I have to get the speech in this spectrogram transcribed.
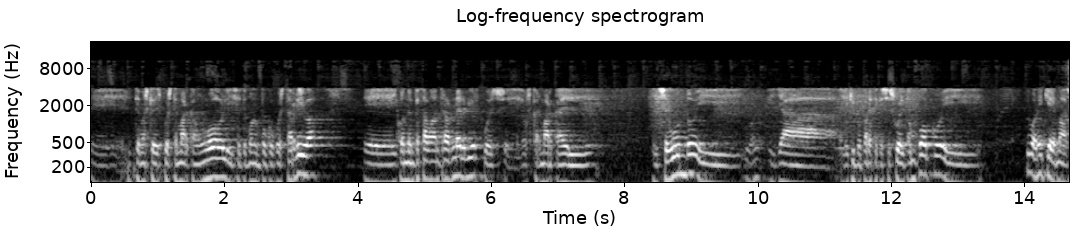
el tema es que después te marcan un gol y se te pone un poco cuesta arriba. Eh, y cuando empezaban a entrar nervios, pues eh, Oscar marca el, segundo y, bueno, y ya el equipo parece que se suelta un poco y bueno, y quiere más.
